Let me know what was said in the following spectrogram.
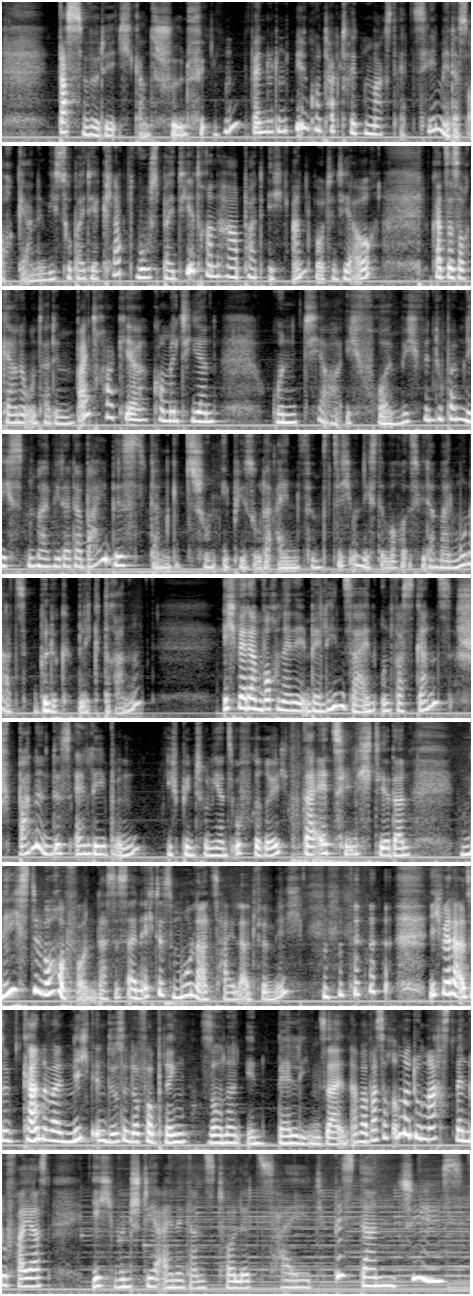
Das würde ich ganz schön finden. Wenn du mit mir in Kontakt treten magst, erzähl mir das auch gerne, wie es so bei dir klappt, wo es bei dir dran hapert. Ich antworte dir auch. Du kannst das auch gerne unter dem Beitrag hier kommentieren. Und ja, ich freue mich, wenn du beim nächsten Mal wieder dabei bist. Dann gibt es schon Episode 51 und nächste Woche ist wieder mein Monatsglückblick dran. Ich werde am Wochenende in Berlin sein und was ganz Spannendes erleben. Ich bin schon ganz aufgeregt. Da erzähle ich dir dann nächste Woche von. Das ist ein echtes Monatshighlight für mich. ich werde also Karneval nicht in Düsseldorf verbringen, sondern in Berlin sein. Aber was auch immer du machst, wenn du feierst, ich wünsche dir eine ganz tolle Zeit. Bis dann. Tschüss.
